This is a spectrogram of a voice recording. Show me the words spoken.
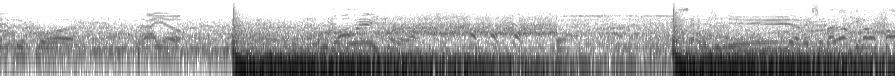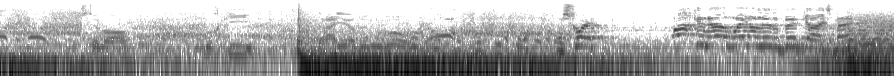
Ouverture pour euh, Dreyer. Oh oui Ça continue avec ce ballon qui va en fond, c'est goal Justement, pour qui Dreyer de nouveau. We scored. Fucking hell, wait a little bit, guys, man.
